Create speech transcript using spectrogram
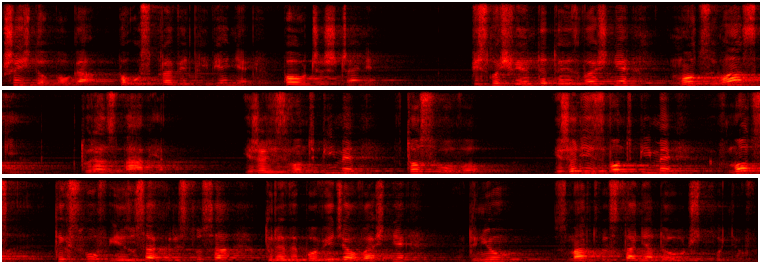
przyjść do Boga po usprawiedliwienie, po oczyszczenie. Pismo Święte to jest właśnie moc łaski, która zbawia. Jeżeli zwątpimy w to słowo, jeżeli zwątpimy w moc tych słów Jezusa Chrystusa, które wypowiedział właśnie w dniu zmartwychwstania do uczniów,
